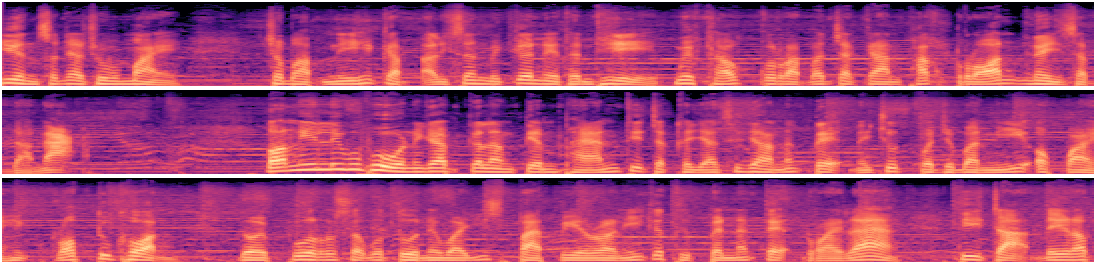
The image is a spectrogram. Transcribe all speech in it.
ยื่นสัญญาฉบับใหม่ ฉบับนี้ให้กับอลิสันเบเกอร์ในทันที เมื่อเขากลับมาจากการพักร้อนในสัปดาห์หน้าตอนนี้ลิเวอร์พูลนะครับกำลังเตรียมแผนที่จะขยายสัญญานักเตะในชุดปัจจุบันนี้ออกไปให้ครบทุกคน โดยผู้รักษาประตูในวัย 28 ปีรายนี้ก็ถือเป็นนักเตะรายแรกที่จะได้รับ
